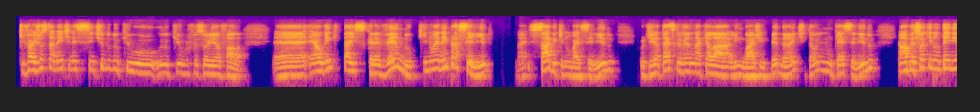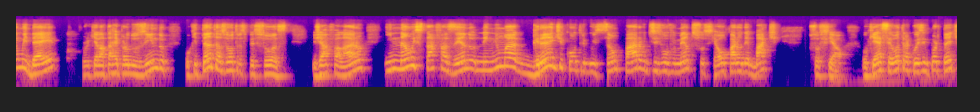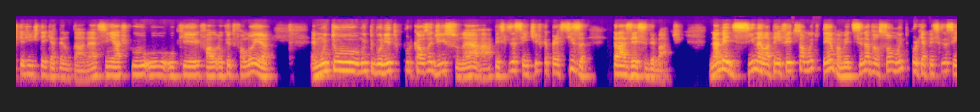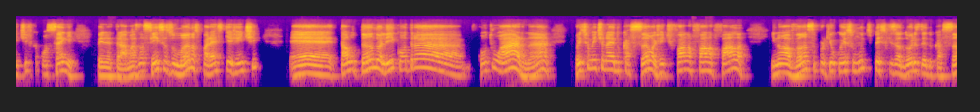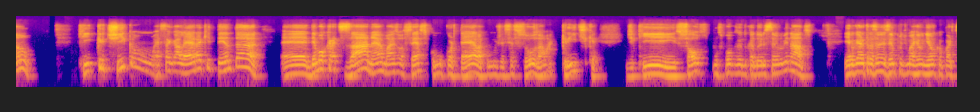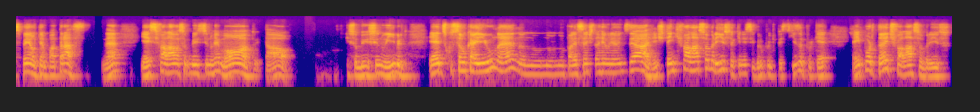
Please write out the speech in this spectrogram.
que vai justamente nesse sentido do que o, do que o professor Ian fala. É, é alguém que está escrevendo que não é nem para ser lido, né? sabe que não vai ser lido, porque já está escrevendo naquela linguagem pedante, então ele não quer ser lido. É uma pessoa que não tem nenhuma ideia, porque ela está reproduzindo o que tantas outras pessoas já falaram e não está fazendo nenhuma grande contribuição para o desenvolvimento social, para o debate social. O que essa é outra coisa importante que a gente tem que atentar, né? Assim, acho que o, o, o que fala, o que tu falou, Ian, é muito muito bonito por causa disso, né? A pesquisa científica precisa trazer esse debate. Na medicina, ela tem feito isso há muito tempo. A medicina avançou muito porque a pesquisa científica consegue penetrar, mas nas ciências humanas parece que a gente está é, tá lutando ali contra, contra o ar, né? Principalmente na educação, a gente fala, fala, fala e não avança, porque eu conheço muitos pesquisadores da educação que criticam essa galera que tenta é, democratizar né, mais o acesso, como Cortella, como Gessé Souza, há uma crítica de que só uns poucos educadores são iluminados. E eu quero trazer um exemplo de uma reunião que eu participei há um tempo atrás, né? E aí se falava sobre o ensino remoto e tal e sobre o ensino híbrido. E a discussão caiu né, no, no, no palestrante da reunião e dizer: ah, a gente tem que falar sobre isso aqui nesse grupo de pesquisa, porque é importante falar sobre isso.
